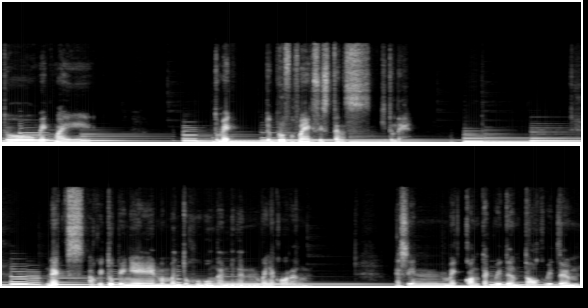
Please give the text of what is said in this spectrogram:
to make my to make the proof of my existence gitu deh. Aku itu pengen membentuk hubungan dengan banyak orang. As in make contact with them, talk with them,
